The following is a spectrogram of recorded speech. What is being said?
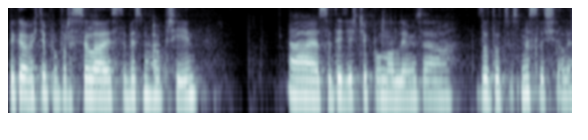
Tak bych tě poprosila, jestli bys mohl přijít. A já se teď ještě pomodlím za, za to, co jsme slyšeli.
